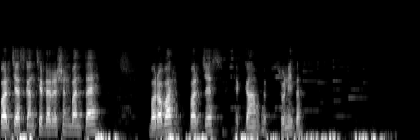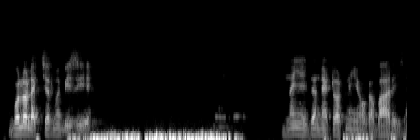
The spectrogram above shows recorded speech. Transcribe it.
परचेस कंसिडरेशन बनता है। बरोबर? परचेस एक काम कर सुनीता। बोलो लेक्चर में बिज़ी है। नहीं, इधर नेटवर्क नहीं होगा, बाहर ही जा।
